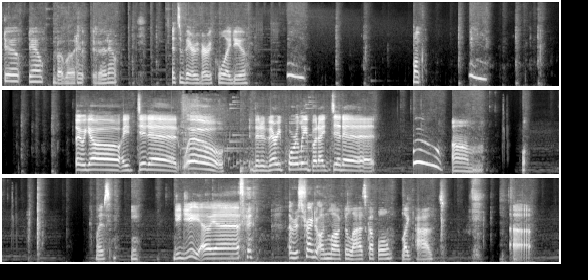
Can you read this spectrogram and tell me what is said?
Doo. It's a very very cool idea. Monk. There we go. I did it. Whoa. I did it very poorly, but I did it. Woo. Um. What is eh. GG. Oh yeah. I'm just trying to unlock the last couple like paths. Uh,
